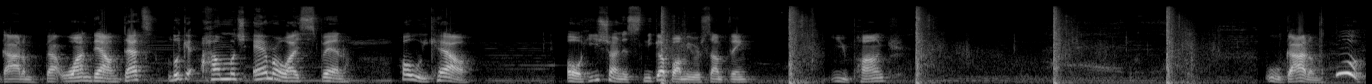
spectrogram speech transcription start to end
Got him. Got one down. That's... Look at how much ammo I spent. Holy cow. Oh, he's trying to sneak up on me or something. You punk. Ooh, got him. Woo.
